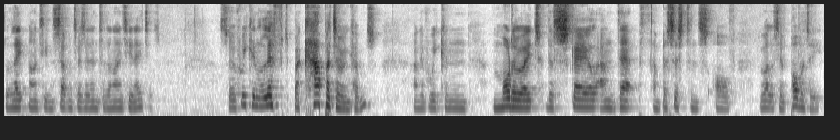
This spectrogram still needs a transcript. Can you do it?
late 1970s and into the 1980s. So if we can lift per capita incomes, and if we can moderate the scale and depth and persistence of relative poverty,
